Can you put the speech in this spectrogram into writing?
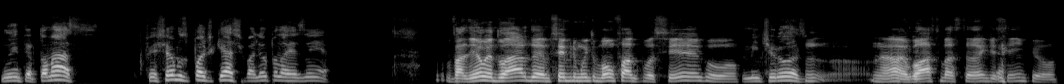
no Inter. Tomás, fechamos o podcast. Valeu pela resenha. Valeu, Eduardo. É sempre muito bom falar com você. Com... Mentiroso. Não, eu gosto bastante, assim, que o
